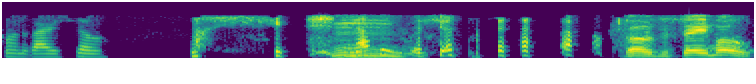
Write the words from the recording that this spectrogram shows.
coronavirus, so nothing was just. Oh, the same old.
